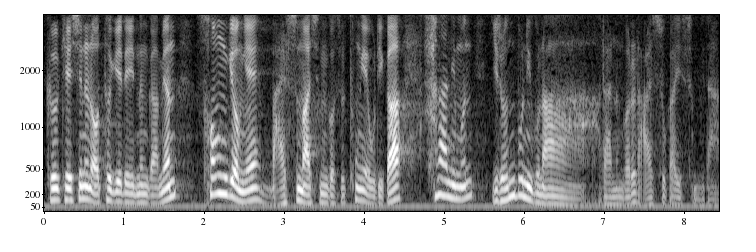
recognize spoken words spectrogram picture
그 계시는 어떻게 돼 있는가 하면 성경에 말씀하신 것을 통해 우리가 하나님은 이런 분이구나라는 것을 알 수가 있습니다.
